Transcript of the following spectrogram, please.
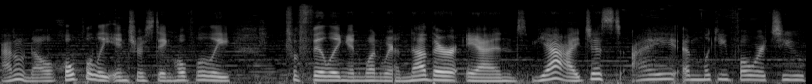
I don't know, hopefully interesting, hopefully fulfilling in one way or another. And yeah, I just, I am looking forward to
